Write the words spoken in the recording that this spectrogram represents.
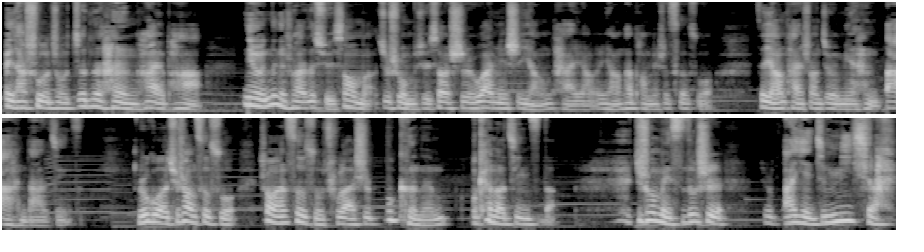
被他说了之后，真的很害怕，因为那个时候还在学校嘛，就是我们学校是外面是阳台，然后阳台旁边是厕所，在阳台上就有一面很大很大的镜子。如果去上厕所，上完厕所出来是不可能不看到镜子的，就是我每次都是就把眼睛眯起来，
